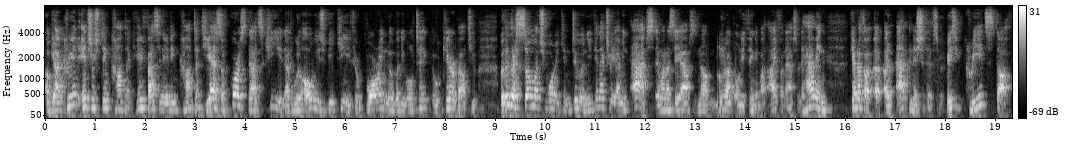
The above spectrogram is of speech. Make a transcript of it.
okay, I create interesting content, create fascinating content. Yes, of course, that's key. That will always be key. If you're boring, nobody will take will care about you. But then there's so much more you can do, and you can actually, I mean, apps. And when I say apps, it's not not only thing about iPhone apps, but having kind of a, a, an app initiative. So basically, create stuff.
